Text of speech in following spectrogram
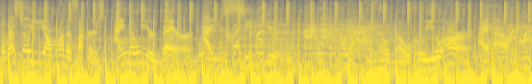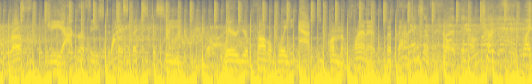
The rest of y'all motherfuckers, I know you're there. I see you. But don't know who you are. I have rough geography statistics to see where you're probably at on the planet, but that doesn't help. I'm trying to, like,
